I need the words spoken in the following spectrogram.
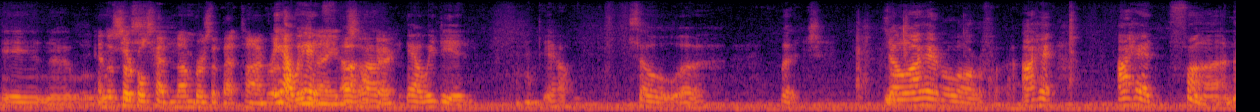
And uh, we And the just- circles had numbers at that time rather yeah, than we had, names, uh-huh, okay. yeah, we did, Mhm. yeah. So, uh, but no, I had a lot of fun. I had, I had fun.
